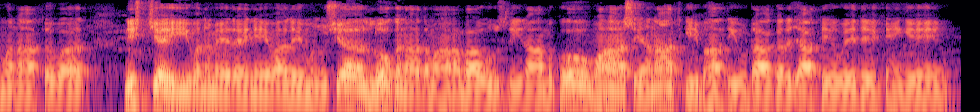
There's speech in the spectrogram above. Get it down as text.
मनाथवत् निश्चय ही वन में रहने वाले मनुष्य लोकनाथ महाबाहु श्री राम को वहाँ से अनाथ की भांति उठाकर जाते हुए देखेंगे।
